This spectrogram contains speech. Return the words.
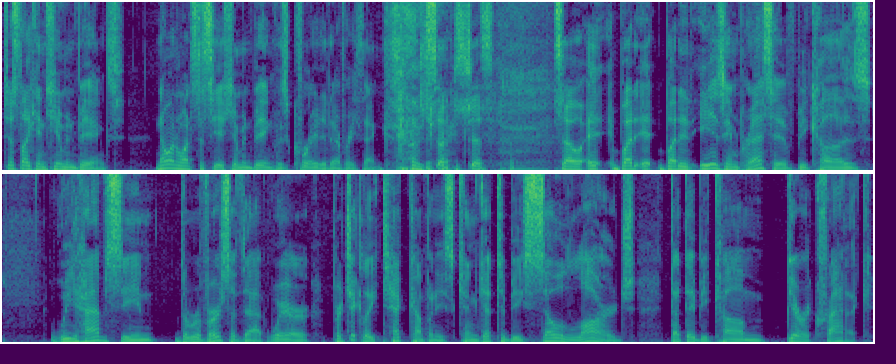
just like in human beings, no one wants to see a human being who's great at everything. So, so it's just so. It, but it, but it is impressive because we have seen the reverse of that, where particularly tech companies can get to be so large that they become bureaucratic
